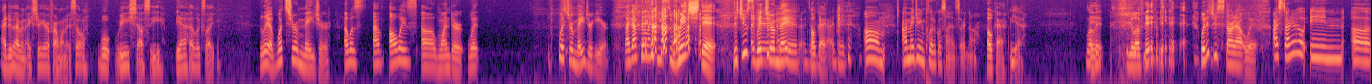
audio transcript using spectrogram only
I do have an extra year if I want it. So we'll, we shall see yeah. what that looks like. Liv, what's your major? I was I've always uh wondered what what's your major here? Like I feel like you switched it. Did you switch did, your I major? did, I did, Okay. i did um i'm majoring in political science right now Okay. yeah love And- it You love it? what did you start out with? i started out in uh,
